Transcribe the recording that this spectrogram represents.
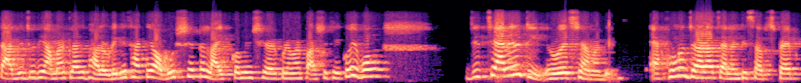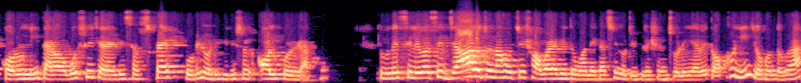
তাদের যদি আমার ক্লাস ভালো লেগে থাকে, অবশ্যই একটা লাইক, কমেন্ট, শেয়ার করে আমার পাশে থেকো এবং যে চ্যানেলটি রয়েছে আমাদের এখনও যারা চ্যানেলটি সাবস্ক্রাইব করনি, তারা অবশ্যই চ্যানেলটি সাবস্ক্রাইব করে নোটিফিকেশন অল করে রাখো। তোমাদের সিলেবাসে যা আলোচনা হচ্ছে, সবার আগে তোমাদের কাছে নোটিফিকেশন চলে যাবে তখনই যখন তোমরা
